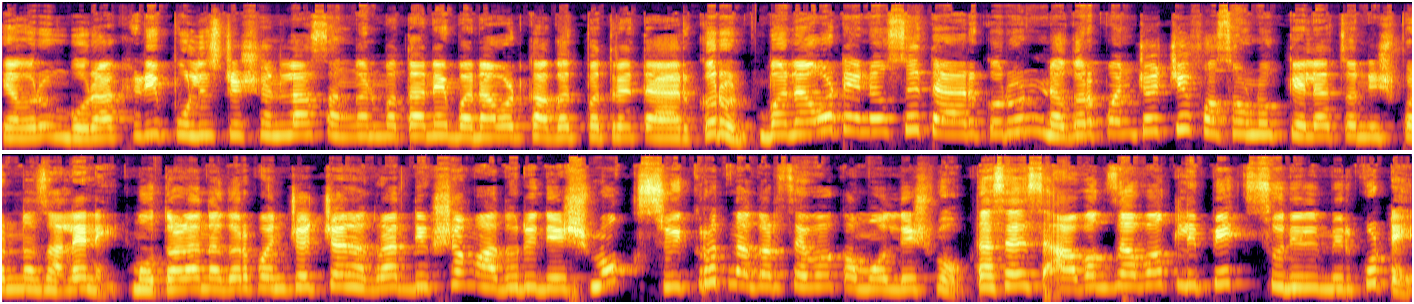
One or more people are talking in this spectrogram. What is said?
यावरून बोराखेडी पोलीस स्टेशनला संगनमताने बनावट कागदपत्रे तयार करून बनावट एनओसी तयार करून नगरपंचायतची फसवणूक केल्याचं निष्पन्न झाल्याने मोताळा नगरपंचायतच्या नगराध्यक्ष माधुरी देशमुख स्वीकृत नगरसेवक अमोल देशमुख तसेच आवक जावक लिपिक सुनील मिरकुटे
